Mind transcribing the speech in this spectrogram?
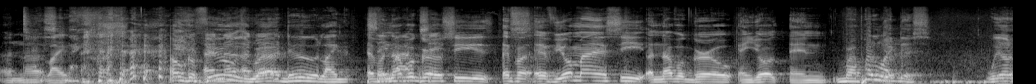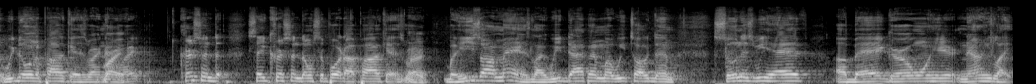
another like I'm confused, another, bro. another dude like If another my- girl say- sees, if a, if your man see another girl and your and Bro, put it like this: we on, we doing a podcast right now, Right. right? Christian say Christian don't support our podcast, right? Right. But he's our man. It's like we dap him up, we talk to him. Soon as we have a bad girl on here, now he like,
